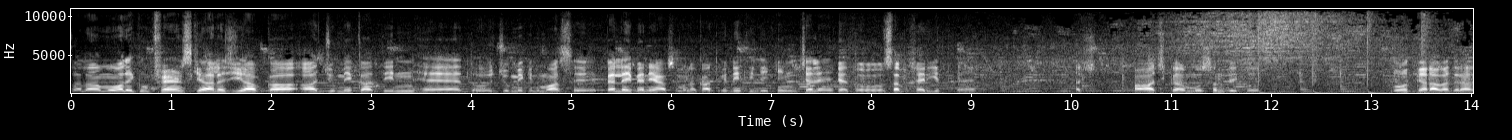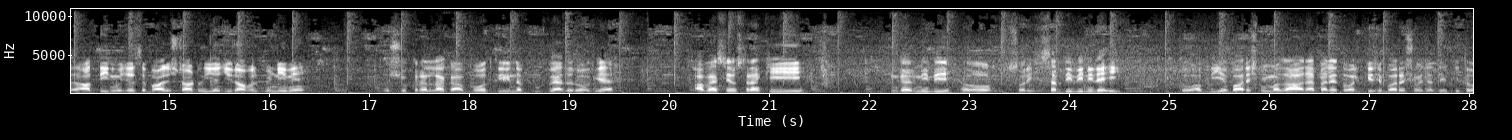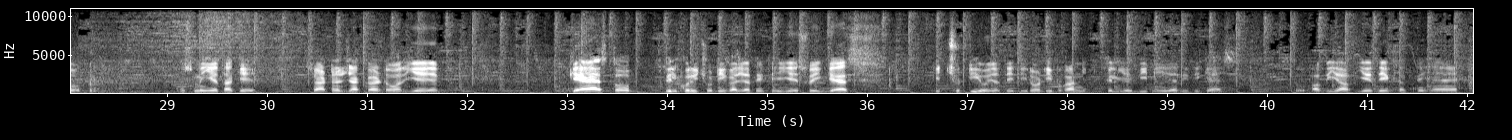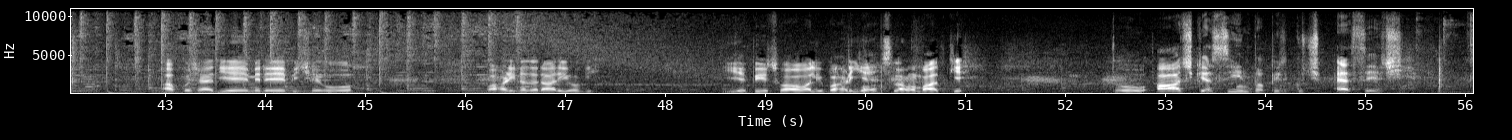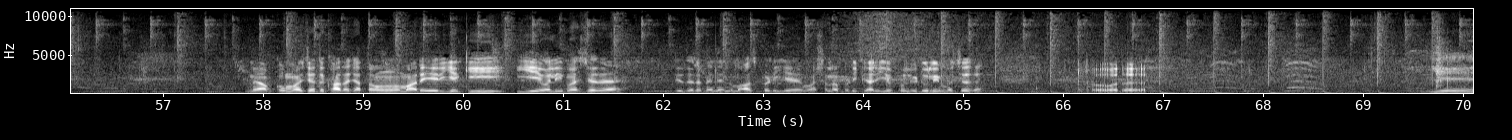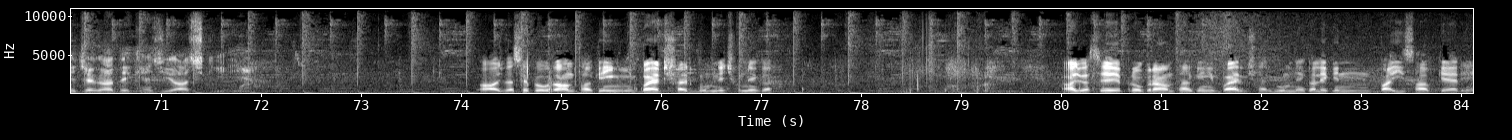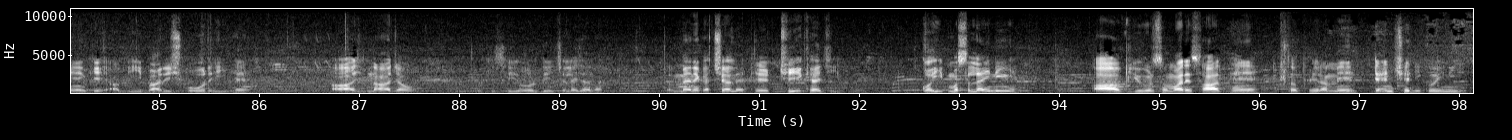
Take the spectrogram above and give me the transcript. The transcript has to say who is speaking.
Speaker 1: السلام علیکم فرینڈس کیا حال ہے جی آپ کا؟ آج جمعے کا دن ہے، تو جمعے کی نماز سے پہلے ہی میں نے آپ سے ملاقات کرنی تھی، لیکن چلیں تو سب خیریت ہے۔ اچھا، آج کا موسم دیکھیں۔ بہت پیارا ویدر ہے۔ رات تین بجے سے بارش سٹارٹ ہوئی ہے جی راول پنڈی میں۔ تو شکر اللہ کا بہت کلین اپ ویدر ہو گیا ہے۔ اب ایسے اس طرح کی گرمی بھی سوری سردی بھی نہیں رہی۔ تو اب یہ بارش میں مزہ آ رہا ہے۔ پہلے تو ہلکی سی بارش ہو جاتی تھی، تو اس میں یہ تھا کہ سویٹر، جیکٹ اور یہ گیس تو بالکل ہی چھٹی کر جاتی تھی، یہ سوئی گیس کی چھٹی ہو جاتی تھی۔ روٹی پکانے کے لیے بھی نہیں رہتی تھی گیس۔ تو ابھی آپ یہ دیکھ سکتے ہیں، آپ کو شاید یہ میرے پیچھے وہ پہاڑی نظر آ رہی ہوگی۔ یہ پیر سوا والی پہاڑی ہیں اسلام آباد کی۔ تو آج کے سین تو پھر کچھ ایسے اچھی میں آپ کو مسجد دکھاتا چاہتا ہوں، ہمارے ایریے کی یہ والی مسجد ہے، جدھر میں نے نماز پڑھی ہے۔ ماشاءاللہ بڑی پیاری ہے پھولی ڈولی مسجد ہے۔ اور یہ جگہ دیکھیں جی آج کی۔ آج ویسے پروگرام تھا کہیں باہر شاید گھومنے چھونے کا۔ آج ویسے پروگرام تھا کہیں باہر شاید گھومنے کا، لیکن بھائی صاحب کہہ رہے ہیں کہ ابھی بارش ہو رہی ہے۔ آج نہ جاؤ۔ کسی اور دن چلے جانا۔ تو میں نے کہا، چلے، پھر ٹھیک ہے جی کوئی مسئلہ ہی نہیں ہے۔ آپ ویورس ہمارے ساتھ ہیں، تو پھر ہمیں ٹینشن ہی کوئی نہیں ہے۔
